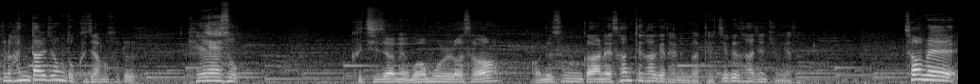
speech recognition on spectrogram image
그럼 한달 정도 그 장소를 계속 그 지점에 머물러서 어느 순간에 선택하게 되는 것 같아요. 찍은 사진 중에서. 처음에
